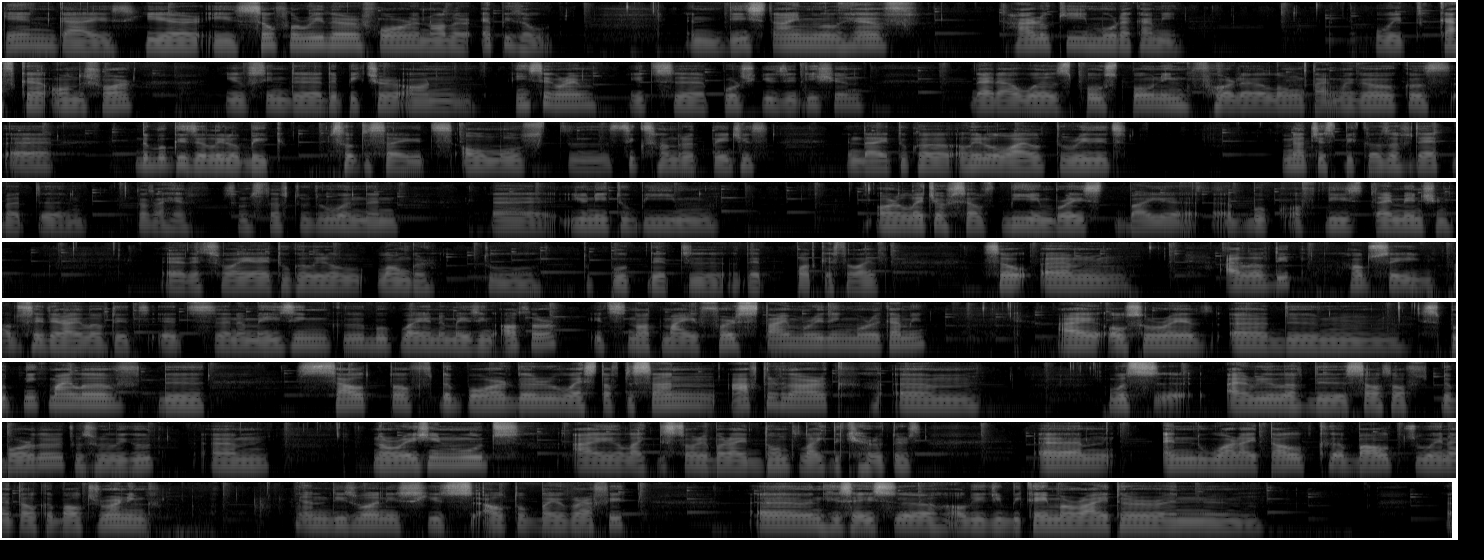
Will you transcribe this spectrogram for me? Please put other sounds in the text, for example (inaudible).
again, guys. Here is Sofa Reader for another episode. And this time we'll have Haruki Murakami with Kafka on the Shore. You've seen the, the picture on Instagram, it's a Portuguese edition that I was postponing (laughs) for a long time ago because uh, the book is a little big, so to say, it's almost uh, 600 pages and I took a, a, little while to read it. Not just because of that, but uh, because I have some stuff to do, and then uh, you need to be mm, or let yourself be embraced by a, a book of this dimension. Uh, that's why I took a little longer to to put that uh, that podcast alive. So um, I loved it how to say how to say that I loved it. It's an amazing uh, book by an amazing author. It's not my first time reading Murakami. I also read uh, the um, Sputnik, My Love, the South of the Border, West of the Sun, After Dark. Um, was uh, I really loved the South of the Border. It was really good. Um, Norwegian Woods. I like the story, but I don't like the (laughs) characters um, and what I talk about when I talk about running. And this one is his autobiography. Uh, and he says uh, how did he became a writer and um,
